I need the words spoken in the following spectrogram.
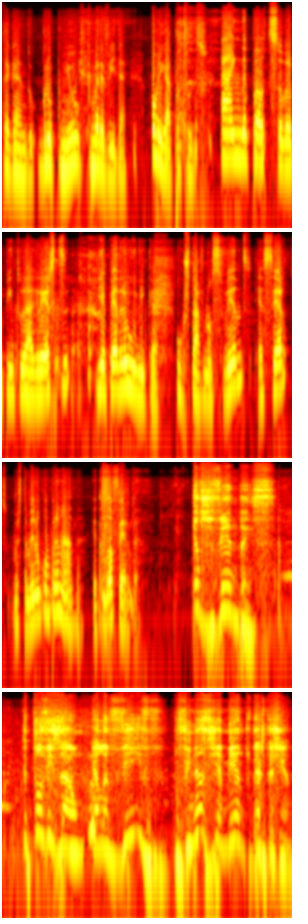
tagando Grupo New, que maravilha. Obrigado por tudo. Há ainda posts sobre a pintura agreste e a pedra única. O Gustavo não se vende, é certo, mas também não compra nada. É tudo oferta. Eles vendem-se. A televisão, ela vive do financiamento desta gente.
